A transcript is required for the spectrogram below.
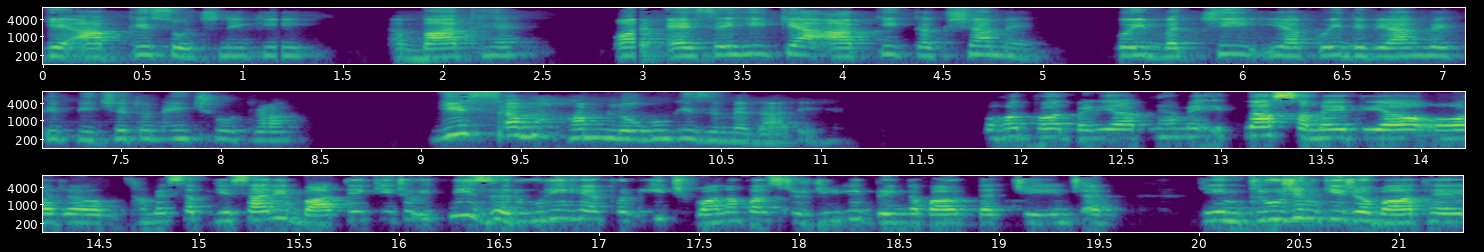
ये आपके सोचने की बात है। और ऐसे ही क्या आपकी कक्षा में कोई बच्ची या कोई दिव्यांग व्यक्ति पीछे तो नहीं छूट रहा? ये सब हम लोगों की ज़िम्मेदारी है। बहुत बहुत बढ़िया। आपने हमें इतना समय दिया और हमें सब ये सारी बातें की जो इतनी ज़रूरी है for each one of us to really bring about that change and ये इंक्लूजन की जो बात है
